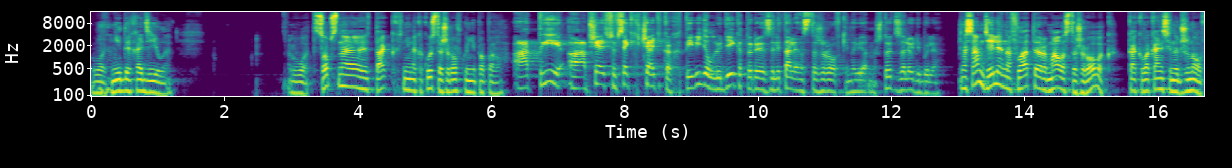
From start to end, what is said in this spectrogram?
Вот, не доходило. Вот, собственно, так ни на какую стажировку не попал. А ты, а, общаясь во всяких чатиках, ты видел людей, которые залетали на стажировки, наверное? Что это за люди были? На самом деле на Flutter мало стажировок, как вакансий на джунов.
